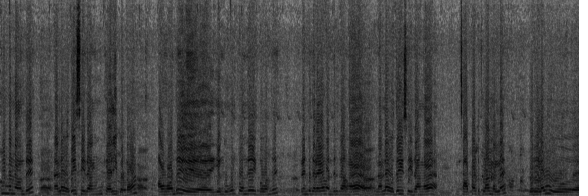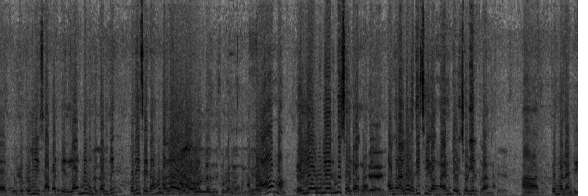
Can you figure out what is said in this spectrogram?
சீமனை வந்து. நல்ல உதவி செய்தாங்கன்னு கேள்விப்பட்டோம். அவங்க வந்து எங்க ஊருக்கு வந்து இப்போ வந்து ரெண்டு தடவை வந்திருக்காங்க. நல்ல உதவி செய்தாங்க. சாப்பாட்டுக்கெல்லாம் நல்ல ஓரளவு இருக்க துணி சாப்பாட்டுக்கு எல்லாருமே வந்து தந்து உதவி செய்தாங்க. நல்லா ஆமா எல்லா ஊர்ல இருந்து சொல்றாங்க. அவங்க நல்லா உதவி செய்வாங்கன்னு சொல்லி சொல்லியிருக்கிறாங்க. ரொம்ப நன்றி.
